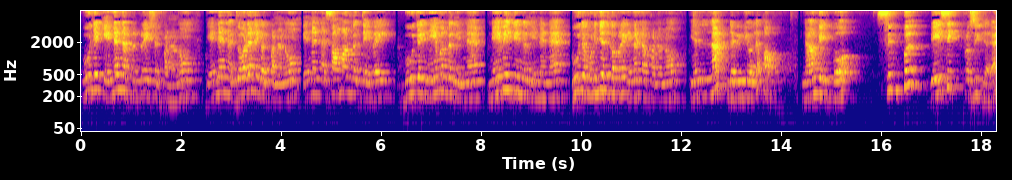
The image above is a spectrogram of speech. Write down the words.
பூஜைக்கு என்னென்ன ப்ரிப்பரேஷன் பண்ணணும்? என்னென்ன ஜோடனைகள் பண்ணணும்? என்னென்ன சாமான்கள் தேவை? பூஜை நியமங்கள் என்ன? நைவேத்தியங்கள் என்னென்ன? பூஜை முடிஞ்சதுக்கு அப்புறம் என்னென்ன பண்ணணும்? எல்லாம் இந்த வீடியோல பார்ப்போம். நாங்க இப்போ சிம்பிள் பேசிக் ப்ரொசீஜரை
